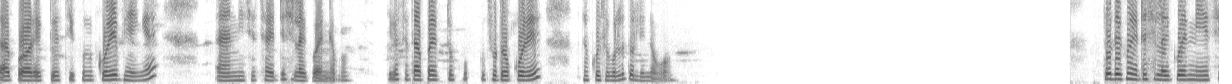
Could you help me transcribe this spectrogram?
তারপর একটু চিকুন করে ভেঙে নিচের সাইডে সেলাই করে নেব। ঠিক আছে? তারপর একটু ছোট করে কুচিগুলো তুলে নেব। তো দেখুন, এটা সেলাই করে নিয়েছি।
